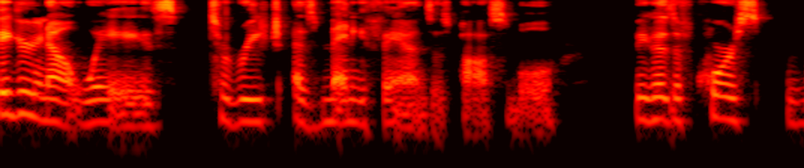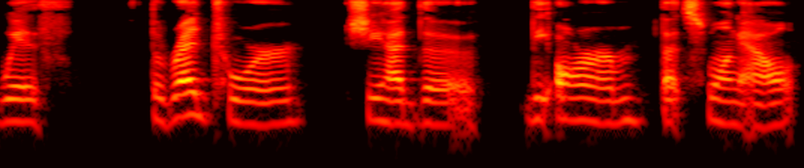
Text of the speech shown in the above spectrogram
figuring out ways to reach as many fans as possible. Because of course with the red tour, she had the the arm that swung out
